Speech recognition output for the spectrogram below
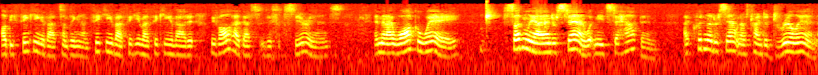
I'll be thinking about something and I'm thinking about, thinking about, thinking about it. We've all had that, this experience. And then I walk away. Suddenly I understand what needs to happen. I couldn't understand when I was trying to drill in,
